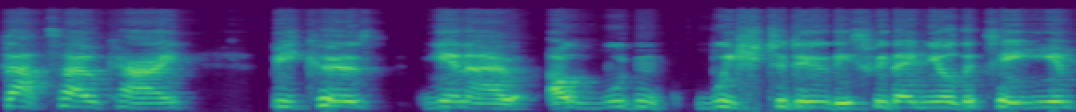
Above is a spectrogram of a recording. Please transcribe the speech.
that's okay because, you know, I wouldn't wish to do this with any other team.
